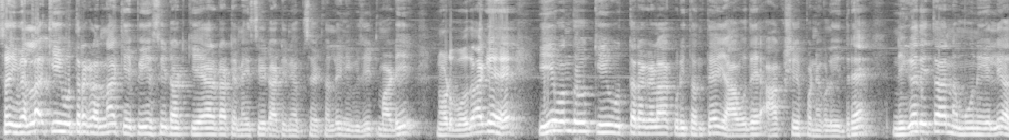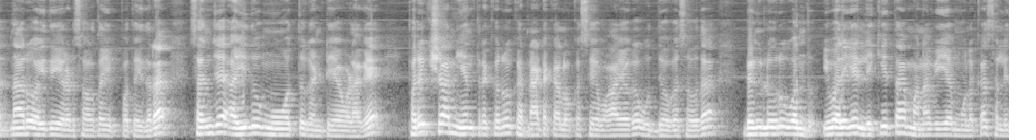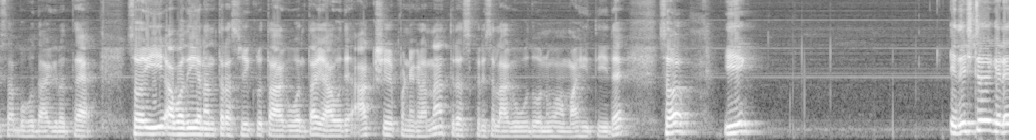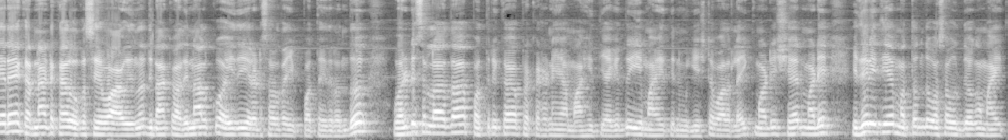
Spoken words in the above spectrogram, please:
ಸೊ ಇವೆಲ್ಲ ಕೀ ಉತ್ತರಗಳನ್ನು K P S C dot K R dot N I C dot in ವೆಬ್ಸೈಟ್ನಲ್ಲಿ ನೀವು ವಿಸಿಟ್ ಮಾಡಿ ನೋಡ್ಬೋದು. ಹಾಗೆ ಈ ಒಂದು ಕೀ ಉತ್ತರಗಳ ಕುರಿತಂತೆ ಯಾವುದೇ ಆಕ್ಷೇಪಣೆಗಳು ಇದ್ದರೆ ನಿಗದಿತ ನಮೂನೆಯಲ್ಲಿ ಹದಿನಾರು ಐದು ಎರಡು ಸಾವಿರದ ಇಪ್ಪತ್ತೈದರ ಸಂಜೆ ಐದು ಮೂವತ್ತು ಗಂಟೆಯ ಒಳಗೆ ಪರೀಕ್ಷಾ ನಿಯಂತ್ರಕರು ಕರ್ನಾಟಕ ಲೋಕಸೇವಾ ಆಯೋಗ, ಉದ್ಯೋಗ ಸೌಧ, ಬೆಂಗಳೂರು ಒಂದು. ಇವರಿಗೆ ಲಿಖಿತ ಮನವಿಯ ಮೂಲಕ ಸಲ್ಲಿಸಬಹುದಾಗಿರುತ್ತೆ. ಸೊ ಈ ಅವಧಿಯ ನಂತರ ಸ್ವೀಕೃತ ಆಗುವಂಥ ಯಾವುದೇ ಆಕ್ಷೇಪಣೆಗಳನ್ನು ತಿರಸ್ಕರಿಸಲಾಗುವುದು ಅನ್ನುವ ಮಾಹಿತಿ ಇದೆ. ಸೊ ಈ ಇದಿಷ್ಟು ಗೆಳೆಯರೇ, ಕರ್ನಾಟಕ ಲೋಕಸೇವಾ ಆಯೋಗದಿಂದ ದಿನಾಂಕ ಹದಿನಾಲ್ಕು ಐದು ಎರಡು ಸಾವಿರದ ಇಪ್ಪತ್ತೈದರಂದು ಹೊರಡಿಸಲಾದ ಪತ್ರಿಕಾ ಪ್ರಕಟಣೆಯ ಮಾಹಿತಿಯಾಗಿದ್ದು, ಈ ಮಾಹಿತಿ ನಿಮಗೆ ಇಷ್ಟವಾದರೆ ಲೈಕ್ ಮಾಡಿ, ಶೇರ್ ಮಾಡಿ. ಇದೇ ರೀತಿಯ ಮತ್ತೊಂದು ಹೊಸ ಉದ್ಯೋಗ ಮಾಹಿತಿ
